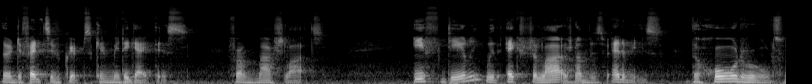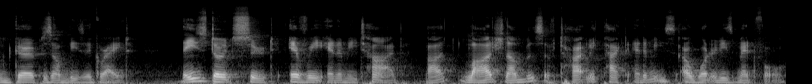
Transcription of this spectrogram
though defensive grips can mitigate this from martial arts. If dealing with extra large numbers of enemies, the horde rules from GURPS zombies are great. These don't suit every enemy type, but large numbers of tightly packed enemies are what it is meant for,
